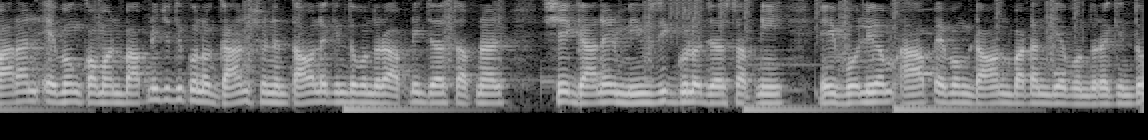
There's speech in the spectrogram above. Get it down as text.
বাড়ান এবং কমান, বা আপনি যদি কোনো গান শোনেন, তাহলে কিন্তু বন্ধুরা আপনি জাস্ট আপনার সেই গানের মিউজিকগুলো জাস্ট আপনি এই ভলিউম আপ এবং ডাউন বাটন দিয়ে বন্ধুরা কিন্তু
